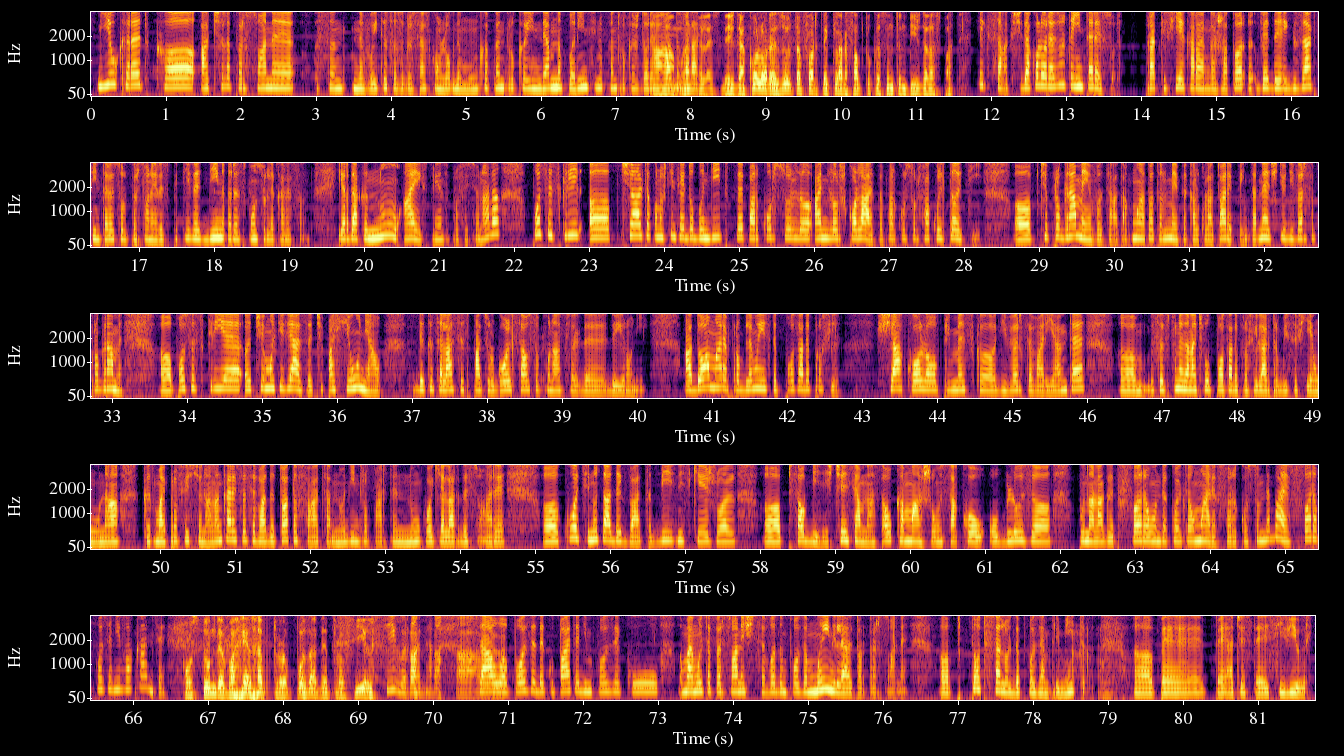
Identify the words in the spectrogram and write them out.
Eu cred că acele persoane sunt nevoite să se găsească un loc de muncă pentru că îi îndeamnă părinții, nu pentru că își doresc Am adevărat. înțeles. Deci de acolo rezultă foarte clar faptul că sunt împiși de la spate. Exact. Și de acolo rezultă interesul. Practic, fiecare angajator vede exact interesul persoanei respective din răspunsurile care sunt. Iar dacă nu ai experiență profesională, poți să scrii uh, ce alte cunoștințe ai dobândit pe parcursul uh, anilor școlari, pe parcursul facultății, uh, ce programe ai învățat. Acum toată lumea e pe calculatoare, pe internet, știu diverse programe. Uh, poți să scrie uh, ce motivează, ce pasiuni au, decât să lase spațiul gol sau să pună astfel de, de ironii. A doua mare problemă este poza de profil. Și acolo primesc uh, diverse variante. Um, să spunem de la început, poza de profil ar trebui să fie una cât mai profesională, în care să se vadă toată fața, nu dintr-o parte, nu cu ochelari de soare, uh, cu o ținută adecvată, business casual uh, sau business. Ce înseamnă asta? O cămașă, un sacou, o bluză până la gât, fără un decolteu mare, fără costum de baie, fără poze din vacanțe. Costum de baie la pro- poza de profil? Sigur că da. Sau uh, poze decupate din poze cu mai multe persoane și se văd în poză mâinile altor persoane. Uh, tot felul de poze am primit uh, pe, pe aceste CV-uri,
